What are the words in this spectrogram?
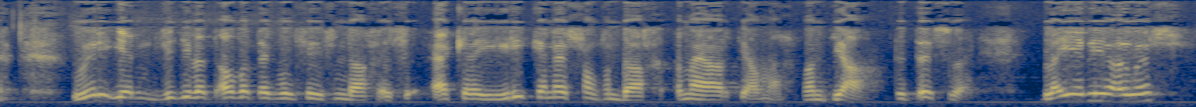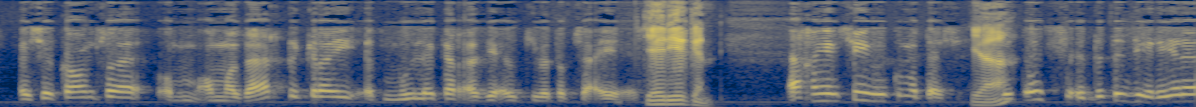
Hoor een, weet jy wat al wat ek wil sê vandag is ek kry hierdie kinders van vandag in my hart jammer, want ja, dit is so. Bly jy by jou ouers, is jou kanse om om 'n werk te kry is moeiliker as die ouetjie wat op sy eie is. Jy reken. Ek gaan jou sê hoekom dit is. Ja? Dit is dit is die rede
